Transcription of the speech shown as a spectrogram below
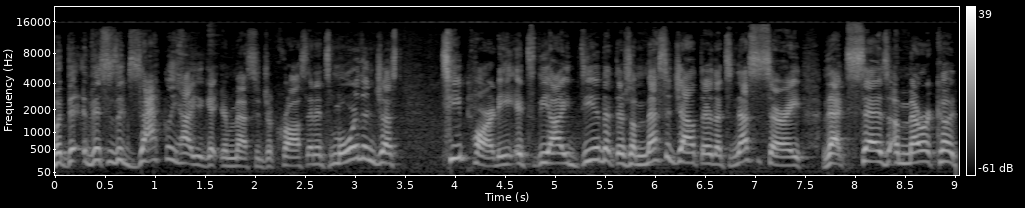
But th this is exactly how you get your message across, and it's more than just Tea Party. It's the idea that there's a message out there that's necessary that says America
